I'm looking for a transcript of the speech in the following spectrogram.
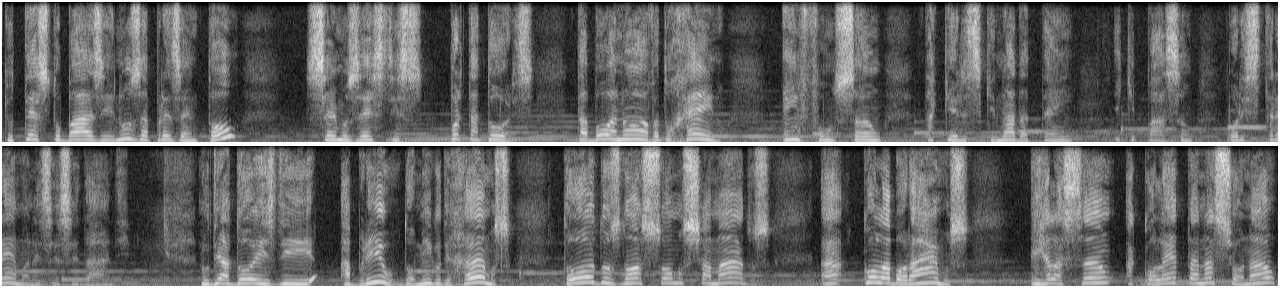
que o texto base nos apresentou, sermos estes portadores da boa nova do reino em função daqueles que nada têm e que passam por extrema necessidade. No dia 2 de abril, domingo de Ramos, todos nós somos chamados a colaborarmos em relação à coleta nacional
